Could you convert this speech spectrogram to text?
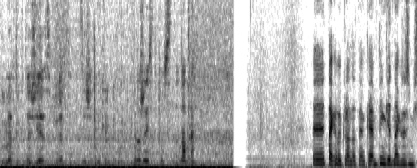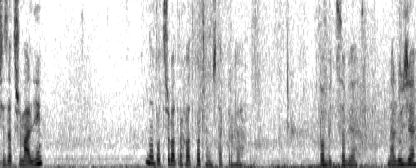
W ogóle tu ktoś jest, bo ja tu widzę, że nikogo nie ma. Może jest pusto. Dobra. E, tak wygląda ten kemping, jednak żeśmy się zatrzymali. No bo trzeba trochę odpocząć, tak trochę pobyć sobie na luzie.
